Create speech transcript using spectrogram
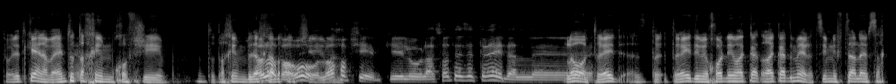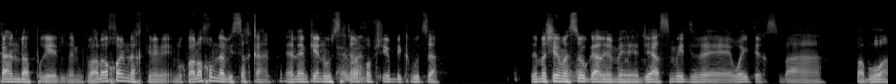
תאורטית כן, אבל אין תותחים חופשיים. תותחים בדרך לא, כלל לא, לא ברור, חופשיים. לא חופשיים, כאילו לעשות איזה טרייד על... אה, לא, טרייד, אז טר- טרייד הם יכולים רק, עד- מרץ. אם נפצע להם שחקן באפריל, הם כבר לא יכולים להחתים, הם כבר לא יכולים להביא שחקן, אלא אם כן הוא שחקן. חופשי בלי קבוצה. זה מה שהם עשו גם. עם אה, ג'יי אר סמית ווייטרס ב- בבועה.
